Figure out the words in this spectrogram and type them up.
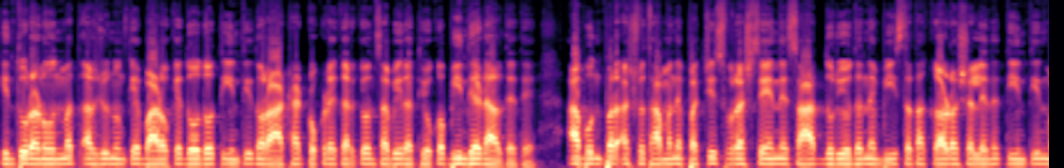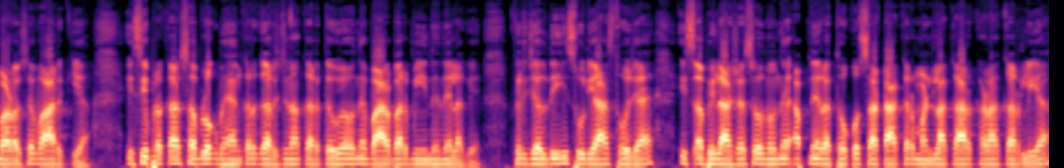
किंतु रणोन्मत अर्जुन उनके बाड़ों के दो दो तीन तीन और आठ आठ टुकड़े करके उन सभी रथियों को बींधे डालते थे। अब उन पर अश्वत्थामा ने पच्चीस वर्ष, सेन ने सात, दुर्योधन ने बीस तथा कर्ण और शल्य ने तीन तीन बाड़ों से वार किया। इसी प्रकार सब लोग भयंकर गर्जना करते हुए उन्हें बार बार बींधने लगे। फिर जल्दी ही सूर्यास्त हो जाए, इस अभिलाषा से उन्होंने अपने रथों को सटाकर मंडलाकार खड़ा कर लिया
